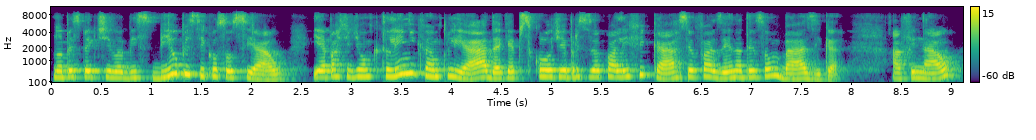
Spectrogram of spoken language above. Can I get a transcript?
numa perspectiva biopsicossocial e a partir de uma clínica ampliada que a psicologia precisa qualificar seu fazer na atenção básica. Afinal,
